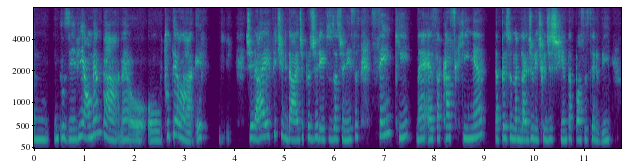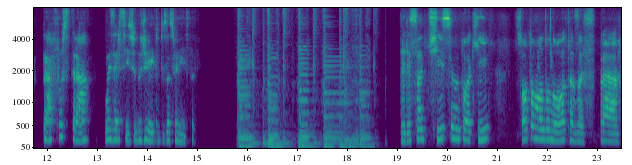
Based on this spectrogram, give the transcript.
um, inclusive, aumentar, né? Ou, ou tutelar, gerar efetividade para os direitos dos acionistas, sem que né, essa casquinha da personalidade jurídica distinta possa servir para frustrar o exercício do direito dos acionistas. Interessantíssimo, estou aqui só tomando notas para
